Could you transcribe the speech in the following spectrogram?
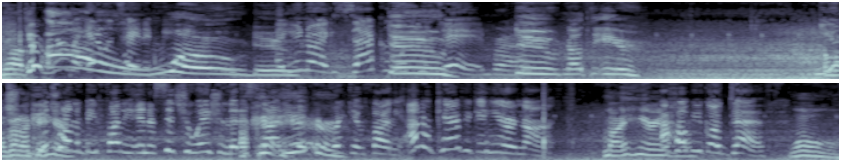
You're really oh, irritating me. Whoa, dude. And you know exactly what you Dude. did, bro. Dude, not the ear. You, Oh my God, I can't hear. you're trying to be funny in a situation that is not freaking funny. I don't care if you can hear or not. My hearing. I hope you go deaf. Whoa.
